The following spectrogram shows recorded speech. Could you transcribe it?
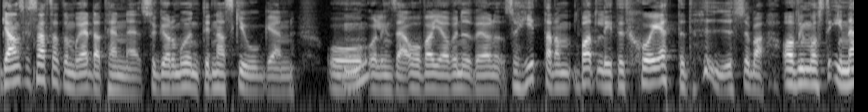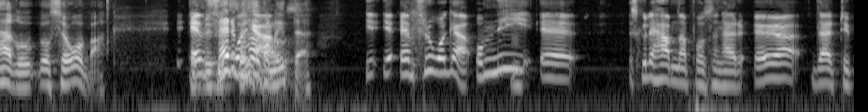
ganska snabbt att de räddat henne så går de runt i den här skogen och, och liksom såhär, åh vad gör vi nu, vad gör vi nu? Så hittar de bara ett litet sketet hus och bara, åh vi måste in här och, och sova. En blir så Nej det fråga, behöver de inte. en fråga. Om ni eh, skulle hamna på en sån här ö där typ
